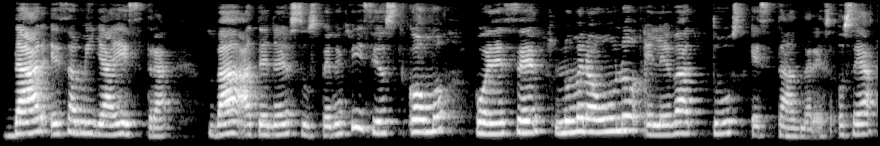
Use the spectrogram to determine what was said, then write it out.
dar esa milla extra, va a tener sus beneficios como puede ser, número uno, eleva tus estándares, o sea,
